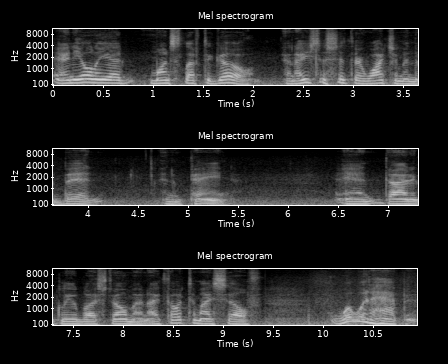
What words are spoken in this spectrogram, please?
and he only had months left to go. And I used to sit there watch him in the bed and in pain and dying of glioblastoma. And I thought to myself, what would happen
